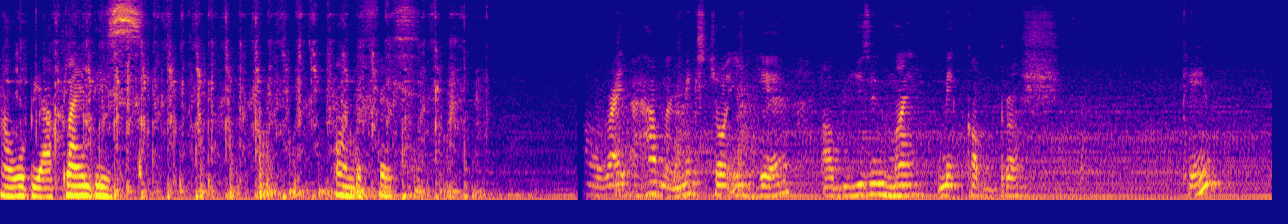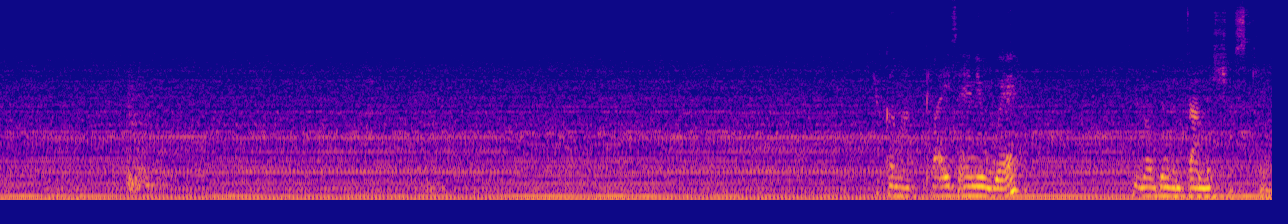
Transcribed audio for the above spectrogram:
I will be applying this on the face. Alright I have my mixture in here. I'll be using my makeup brush. Okay gonna apply it anywhere. You're not gonna damage your skin.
